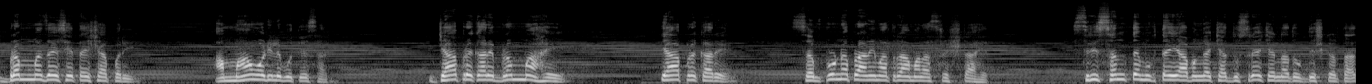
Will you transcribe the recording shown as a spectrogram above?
ब्रह्म जैसे तैशा परी आम्हा वडील बुते सारे. ज्या प्रकारे ब्रह्म आहे त्या प्रकारे संपूर्ण प्राणी मात्र आम्हाला श्रेष्ठ आहेत. श्री संत मुक्ताई या अभंगाच्या दुसऱ्या चरणात उपदेश करतात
